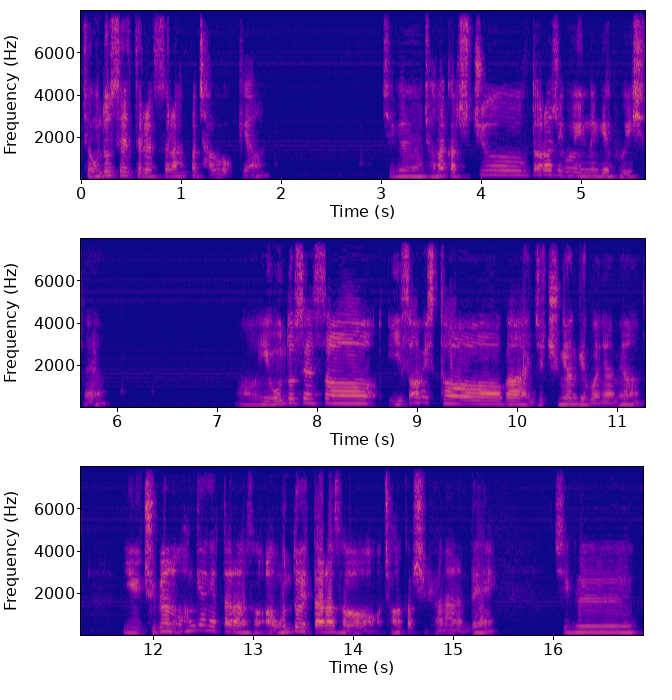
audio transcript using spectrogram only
제가 온도 센서를 한번 잡아볼게요. 지금 전압값이 쭉 떨어지고 있는 게 보이시나요? 어, 이 온도 센서, 이 서미스터가 이제 중요한 게 뭐냐면, 이 주변 환경에 따라서, 아, 온도에 따라서 전압값이 변하는데, 지금,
